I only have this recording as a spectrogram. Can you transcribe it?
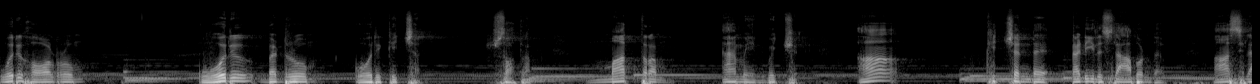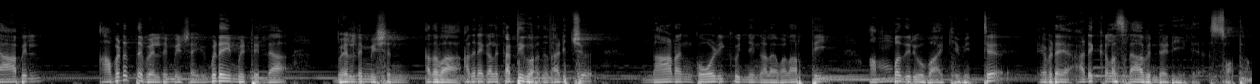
ഒരു ഹോൾ റൂം ഒരു ബെഡ്റൂം ഒരു കിച്ചൺ സ്തോത്രം. മാത്രം ആമേൻ വെച്ച്. ആ കിച്ചന്റെ അടിയിൽ സ്ലാബുണ്ട്. ആ സ്ലാബിൽ അവിടുത്തെ വെൽഡിംഗ് മിഷൻ ഇവിടെയും വിട്ടില്ല. വെൽഡിംഗ് മിഷൻ അഥവാ അതിനേക്കാൾ കട്ടി കുറഞ്ഞത് അടിച്ച് നാടൻ കോഴിക്കുഞ്ഞുങ്ങളെ വളർത്തി അമ്പത് രൂപയ്ക്ക് വിറ്റ് എവിടെ? അടുക്കള സ്ലാബിന്റെ അടിയിൽ. സ്തോത്രം.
